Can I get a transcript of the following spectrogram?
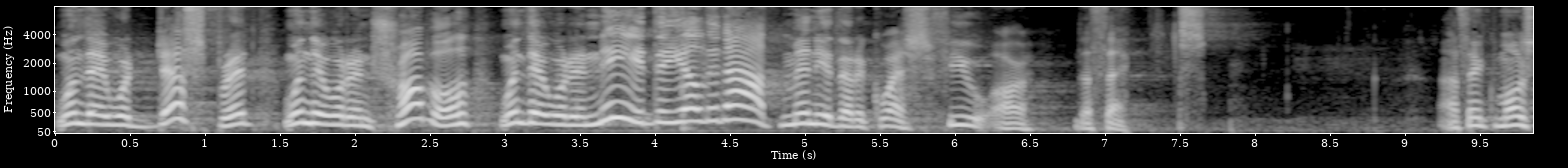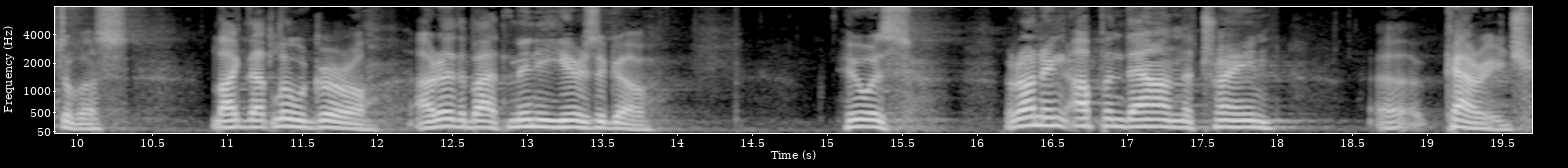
when they were desperate, when they were in trouble, when they were in need, they yelled it out. Many of the requests, few are the thanks. I think most of us, like that little girl I read about many years ago, who was running up and down the train uh, carriage.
